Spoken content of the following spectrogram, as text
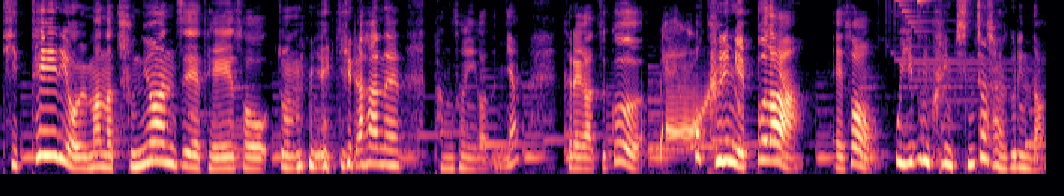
디테일이 얼마나 중요한지에 대해서 좀 얘기를 하는 방송이거든요. 그래가지고 어 그림 예쁘다 해서 어, 이분 그림 진짜 잘 그린다.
